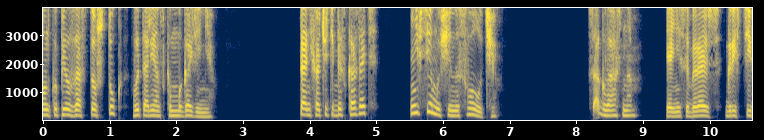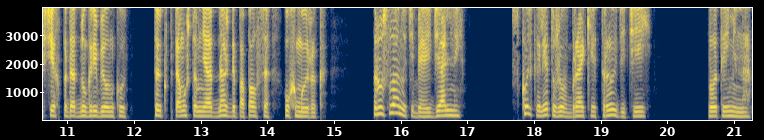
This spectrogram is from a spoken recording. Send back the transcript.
он купил за сто штук в итальянском магазине. Тань, хочу тебе сказать, не все мужчины сволочи. Согласна. Я не собираюсь грести всех под одну гребенку, только потому что мне однажды попался ухмырок. Руслан у тебя идеальный. Сколько лет уже в браке, трое детей. Вот именно.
